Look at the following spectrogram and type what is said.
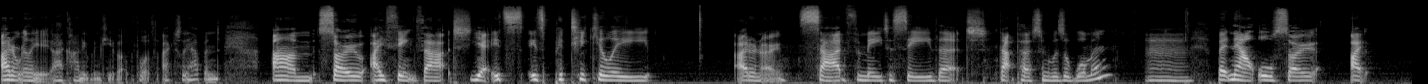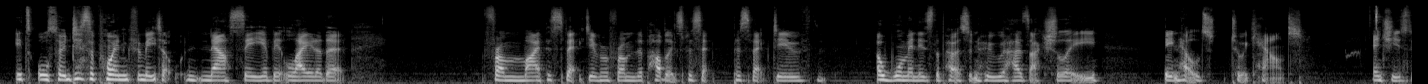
I don't really, I can't even keep up with what's actually happened. Um, so I think that yeah, it's it's particularly, I don't know, sad for me to see that that person was a woman. But now also, I, it's also disappointing for me to now see a bit later that, from my perspective and from the public's perse- perspective, a woman is the person who has actually been held to account, and she's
